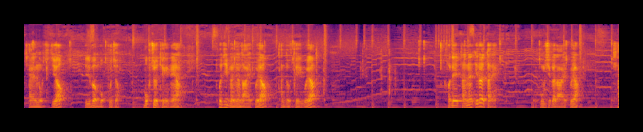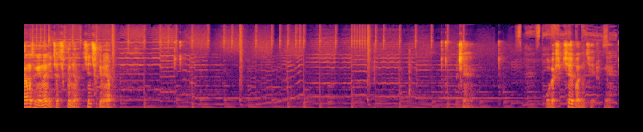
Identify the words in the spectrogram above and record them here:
자연녹지 지역 1번 목부죠. 목주주택이네요. 토지 면적 나와 있고요. 단독주택이고요. 거래일단은 1월달에 공시가 나와 있고요. 사용 승인은 2019년 신축이네요. 네. 517번지. 네.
